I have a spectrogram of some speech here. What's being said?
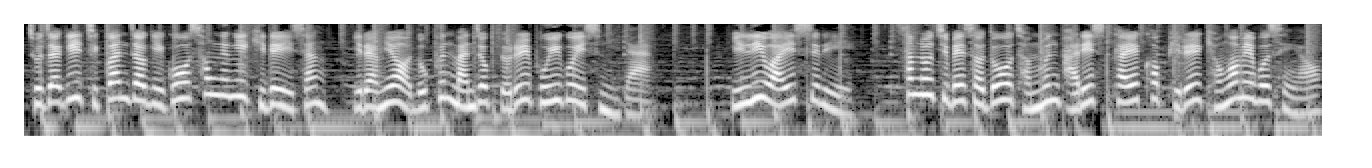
조작이 직관적이고 성능이 기대 이상이라며 높은 만족도를 보이고 있습니다. 12Y3 삼로 집에서도 전문 바리스타의 커피를 경험해보세요.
